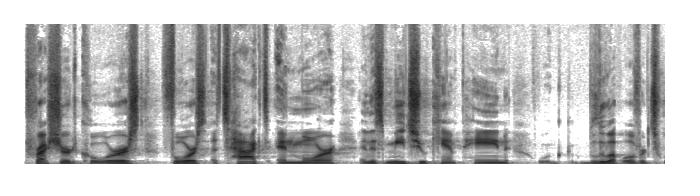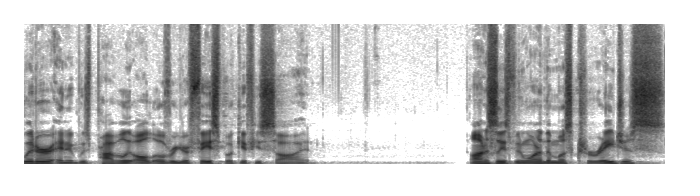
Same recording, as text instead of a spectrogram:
pressured, coerced, forced, attacked, and more. And this Me Too campaign blew up over Twitter, and it was probably all over your Facebook if you saw it. Honestly, it's been one of the most courageous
